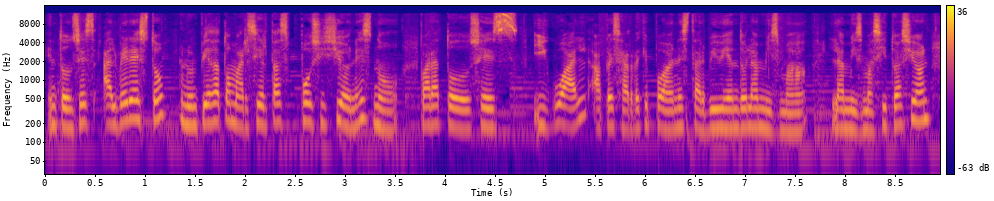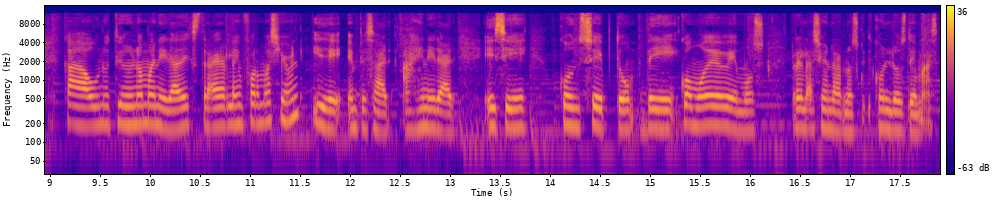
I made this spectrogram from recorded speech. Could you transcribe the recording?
Entonces, al ver esto, uno empieza a tomar ciertas posiciones, no para todos es igual, a pesar de que puedan estar viviendo la misma, la misma situación, cada uno tiene una manera de extraer la información y de empezar a generar ese concepto de cómo debemos relacionarnos con los demás.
